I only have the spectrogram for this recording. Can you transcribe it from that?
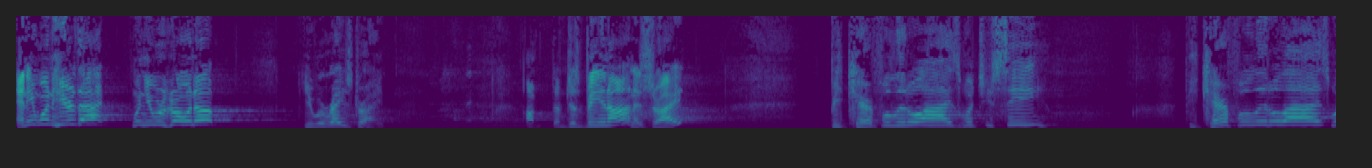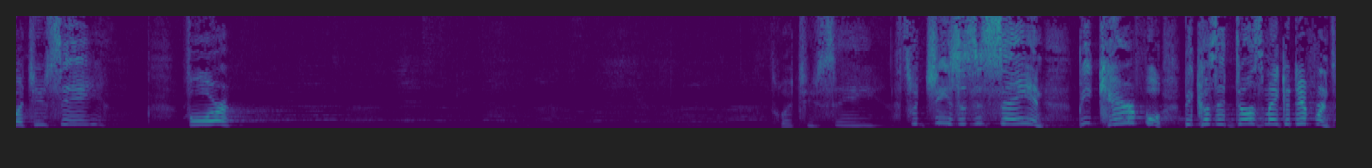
Anyone hear that when you were growing up? You were raised right. I'm just being honest, right? Be careful, little eyes, what you see. Be careful, little eyes, what you see. For what you see. That's what Jesus is saying. Be careful because it does make a difference.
